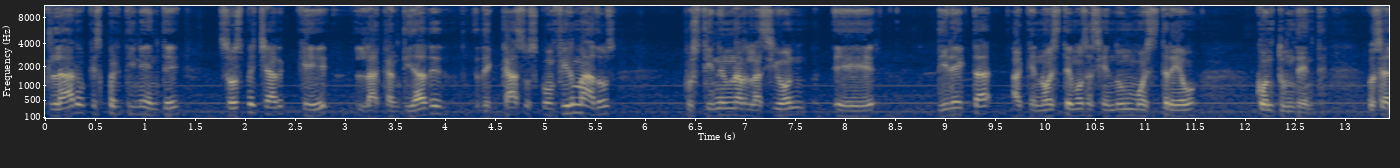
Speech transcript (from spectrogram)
claro que es pertinente sospechar que la cantidad de, casos confirmados pues tienen una relación eh, directa a que no estemos haciendo un muestreo contundente. O sea...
